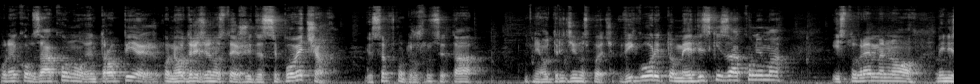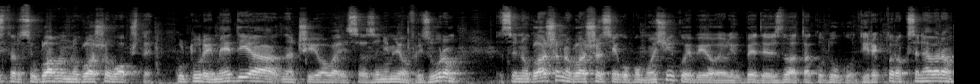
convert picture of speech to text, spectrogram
u nekom zakonu entropije, neodređenost teži da se povećava. I u srpskom društvu se ta neodređenost povećava. Vi govorite o medijskim zakonima, Istovremeno, ministar se uglavnom naglašava uopšte kultura i medija, znači ovaj sa zanimljivom frizurom, se ne naglašava s njegov pomoćnik koji je bio ili, u B92 tako dugo direktor, ako se ne varam,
